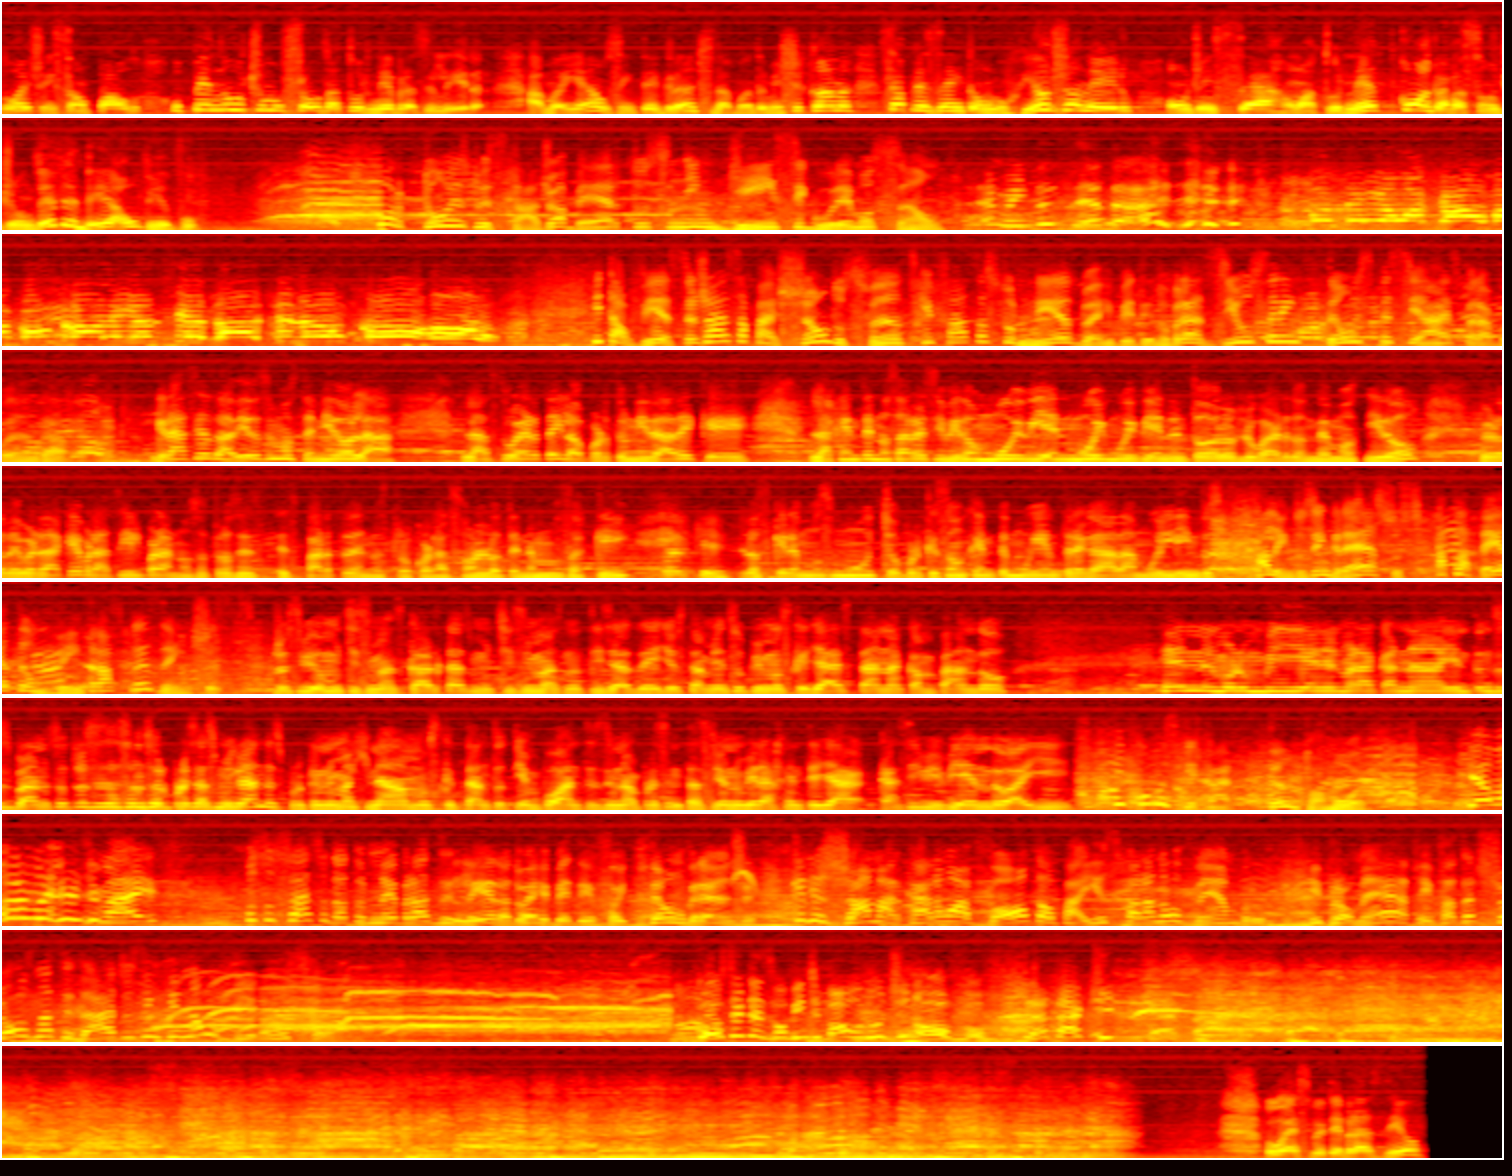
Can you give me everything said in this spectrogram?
Noite em São Paulo, o penúltimo show da turnê brasileira. Amanhã, os integrantes da banda mexicana se apresentam no Rio de Janeiro, onde encerram a turnê com a gravação de um DVD ao vivo. Portões do estádio abertos, ninguém segura a emoção. É muita ansiedade. Mantenham a calma, controlem talvez seja essa paixão dos fãs que faça as turnês do RBD no Brasil serem tão especiais para a banda. Gracias a Dios hemos tenido la, la suerte y la oportunidad de que la gente nos ha recibido muy bien, muy, muy bien en todos los lugares donde hemos ido. Pero de verdad que Brasil para nosotros es, es parte de nuestro corazón, lo tenemos aquí. quê? Los queremos mucho porque son gente muy entregada, muy lindos. Além dos ingressos, a plateia também traz presentes. recibido muchísimas cartas, muchísimas noticias de ellos. También supimos que ya están acampando en el Morumbí, en el Maracaná, y entonces para nosotros esas son sorpresas muy grandes porque no imaginábamos que tanto tiempo antes de una presentación hubiera gente ya casi viviendo ahí. E como explicar tanto amor? Eu amo eles demais! O sucesso da turnê brasileira do RBD foi tão grande que eles já marcaram a volta ao país para novembro e prometem fazer shows nas cidades em que não viram os fãs. Com certeza vou vir de Bauru de novo pra estar aqui. O SBT Brasil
